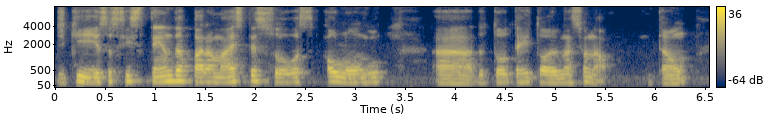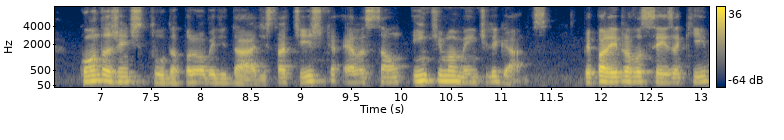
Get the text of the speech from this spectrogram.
de que isso se estenda para mais pessoas ao longo ah, do todo o território nacional? Então, quando a gente estuda probabilidade e estatística, elas são intimamente ligadas. Preparei para vocês aqui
